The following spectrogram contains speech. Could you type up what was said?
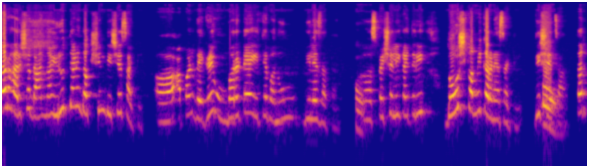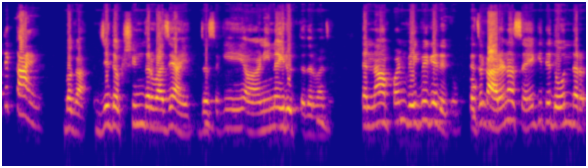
तर हर्षदा नैऋत्य आणि दक्षिण दिशेसाठी आपण वेगळे उंबरटे इथे बनवून दिले हो. जातात स्पेशली काहीतरी दोष कमी करण्यासाठी दिशेचा. तर ते काय? बघा जे दक्षिण दरवाजे आहेत जसं की आणि नैऋत्य दरवाजे त्यांना आपण वेगवेगळे देतो. त्याचं. कारण असं आहे की ते दोन दर-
